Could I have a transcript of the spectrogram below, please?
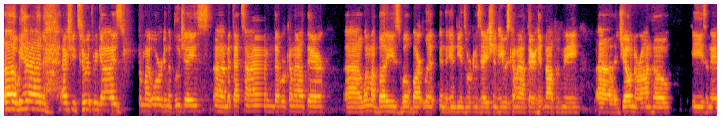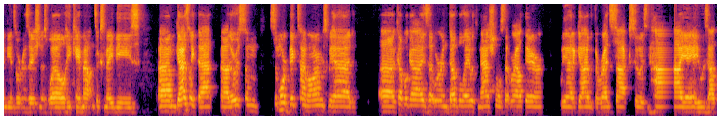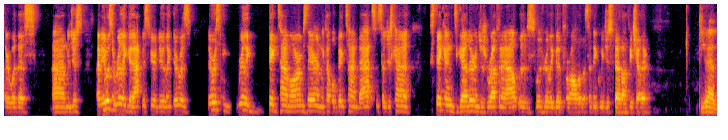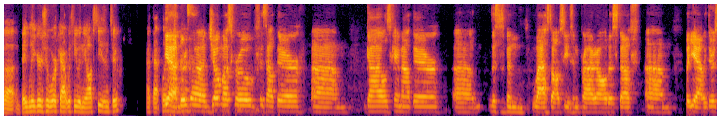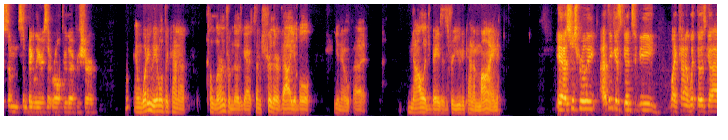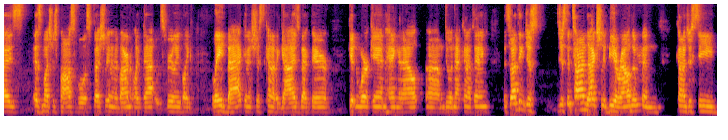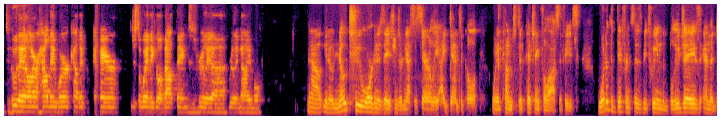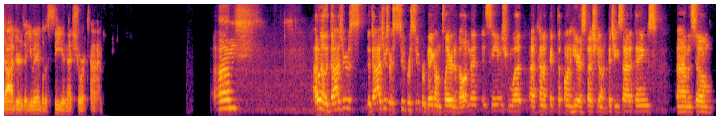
Uh, we had actually two or three guys from my org in the Blue Jays um, at that time that were coming out there. Uh, one of my buddies, Will Bartlett, in the Indians organization, he was coming out there hitting off of me. Uh, Joe Naranjo, he's in the Indians organization as well. He came out and took some ABs. Um, guys like that. Uh, there was some some more big time arms. We had uh, a couple guys that were in Double A with Nationals that were out there. We had a guy with the Red Sox who was in High A who was out there with us. Um, and just, I mean, it was a really good atmosphere, dude. Like there was there was some really big time arms there and a couple big time bats, and so just kind of sticking together and just roughing it out was was really good for all of us. I think we just fed off each other. Do you have uh, big leaguers who work out with you in the off season too? At that place? Yeah, there's uh, Joe Musgrove is out there. Um, Giles came out there. Um, this has been last off season prior to all this stuff. Um, but yeah, like there's some some big leaguers that roll through there for sure. And what are you able to kind of to learn from those guys? Because I'm sure they're valuable, you know, uh, knowledge bases for you to kind of mine. Yeah, it's just really, I think it's good to be like kind of with those guys as much as possible, especially in an environment like that. It's really like laid back and it's just kind of the guys back there getting work in, hanging out, um, doing that kind of thing. And so I think just just the time to actually be around them and kind of just see who they are, how they work, how they prepare, just the way they go about things is really uh, really valuable. Now, you know, no two organizations are necessarily identical when it comes to pitching philosophies. What are the differences between the Blue Jays and the Dodgers that you've been able to see in that short time? Um, I don't know. The Dodgers, the Dodgers are super, super big on player development. It seems from what I've kind of picked up on here, especially on the pitching side of things. Um, and so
